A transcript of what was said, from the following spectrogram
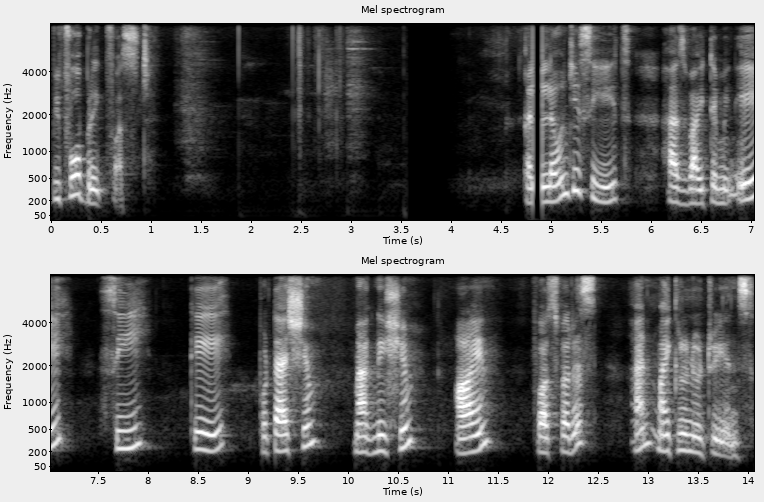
before breakfast. Kalonji seeds has vitamin A, C, K, potassium, magnesium, iron, phosphorus and micronutrients.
